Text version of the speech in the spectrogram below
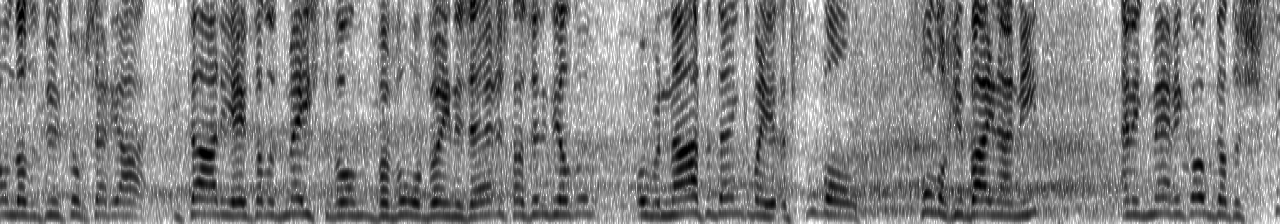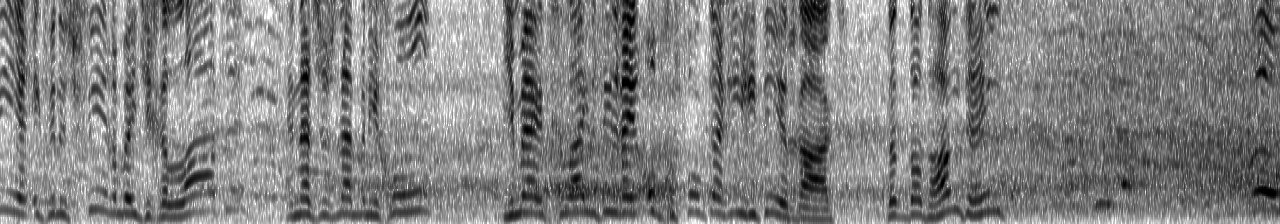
Omdat het natuurlijk toch zeggen, ja, Italië heeft dan het meeste van bijvoorbeeld Buenos Aires. Daar zit ik heel over na te denken. Maar het voetbal volg je bijna niet. En ik merk ook dat de sfeer, ik vind de sfeer een beetje gelaten. En net zoals net met die goal, je merkt gelijk dat iedereen opgefokt en geïrriteerd raakt. Dat, dat hangt de hele tijd... Oh,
